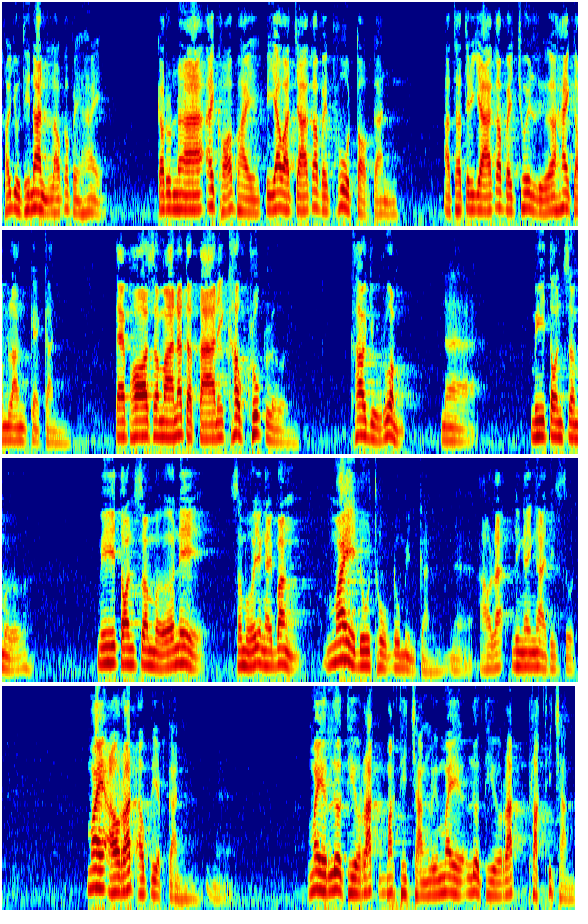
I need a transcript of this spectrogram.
เขาอยู่ที่นั่นเราก็ไปให้ กรุณาไอ้ขออภัยปิยวาจาก็ไปพูดต่อกัน อัตจริยาก็ไปช่วยเหลือให้กำลังแก่กัน แต่พอสมานตตานี้เข้าคลุกเลย เข้าอยู่ร่วมนะมีตนเสมอ มีตนเสมอนี่เสมอยังไงบ้าง ไม่ดูถูกดูหมิ่นกันนะเอาละนี่ง่าย ๆ ที่สุด ไม่เอารัดเอาเปรียบกัน ไม่เลือกที่รักมักที่ชัง หรือไม่เลือกที่รักผลักที่ชัง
